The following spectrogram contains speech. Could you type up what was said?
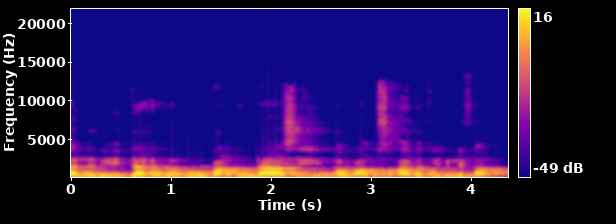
الذي اتهمه بعض الناس أو بعض الصحابة بالنفاق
